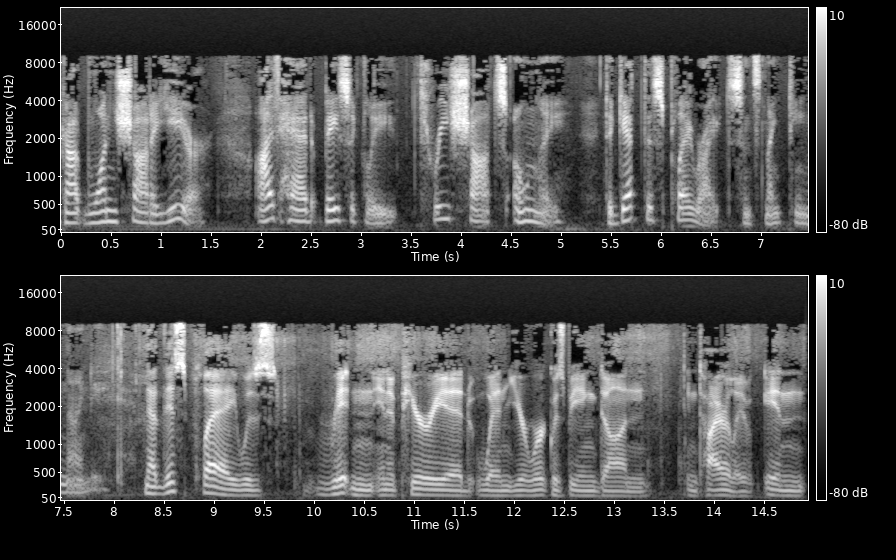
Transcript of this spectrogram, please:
got one shot a year. I've had basically three shots only to get this playwright since 1990. Now, this play was written in a period when your work was being done entirely in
